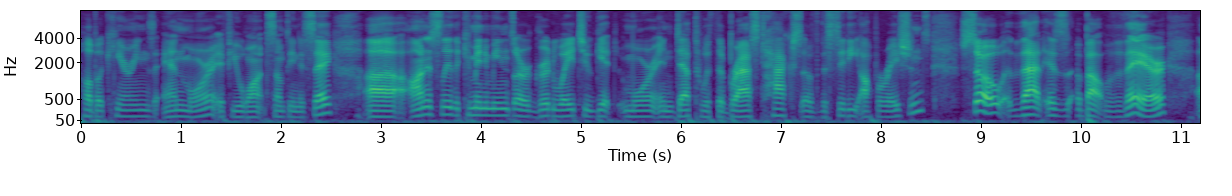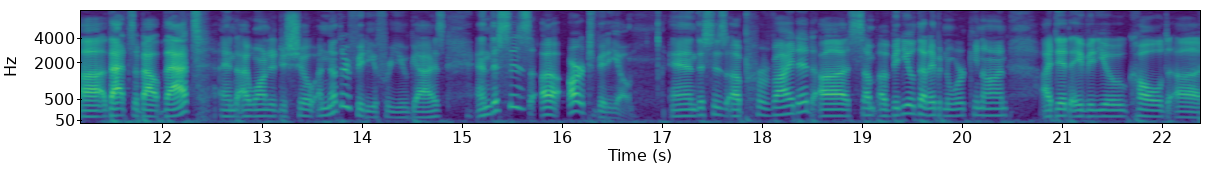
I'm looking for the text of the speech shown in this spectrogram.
public hearings, and more if you want something to say. Uh, honestly, the committee meetings are a good way to get more in depth with the brass tacks of the city operations. So that is about there. Uh, that's about that. And I wanted to show another video for you guys. And this is an art video and this is uh, provided uh, some a video that I've been working on. I did a video called uh,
